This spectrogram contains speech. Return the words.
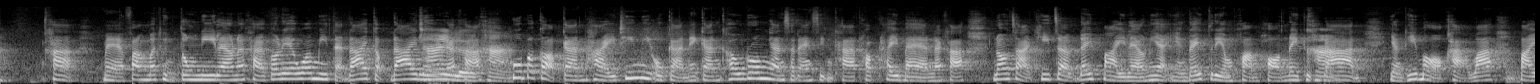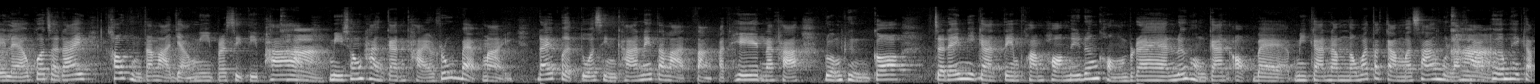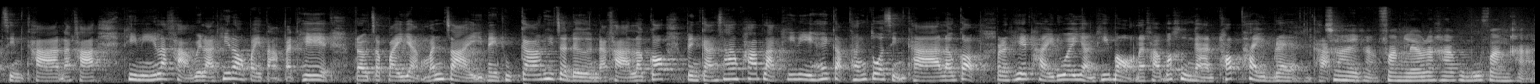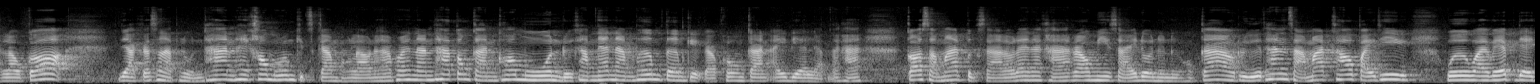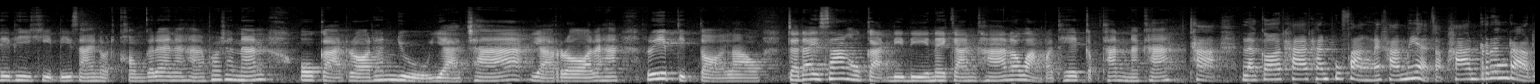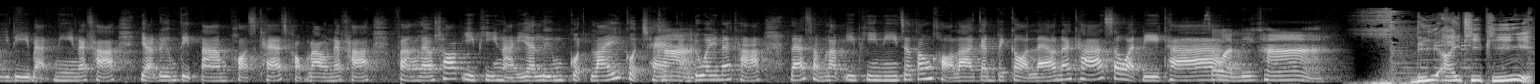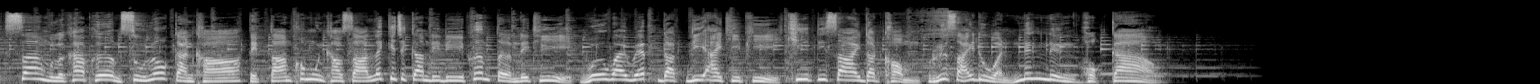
ค่ะ แหมฟังมาถึงตรงนี้แล้วนะคะ ก็เรียกว่ามีแต่ได้กับได้เลยใช่นะเลยคะค่ะผู้ประกอบการไทยที่มีโอกาสในการเข้าร่วมงานแสดงสินค้า Top Thai Brands นะคะ นอกจากที่จะได้ไปแล้วเนี่ยยังได้เตรียมความพร้อมในทุกค่ะด้าน อย่างที่บอกค่ะว่าไปแล้วก็จะได้เข้าถึงตลาดอย่างมีประสิทธิภาพค่ะมีช่องทางการขายรูปแบบใหม่ ได้เปิดตัวสินค้าในตลาดต่างประเทศนะคะ รวมถึงก็ จะได้มีการเตรียมความพร้อมในเรื่องของแบรนด์ เรื่องของการออกแบบ มีการนำนวัตกรรมมาสร้างมูลค่าค่ะเพิ่มให้กับสินค้านะคะ ทีนี้ล่ะค่ะเวลาที่เราไปต่างประเทศ เราจะไปอย่างมั่นใจในทุกก้าวที่จะเดินนะคะ แล้วก็เป็นการสร้างภาพลักษณ์ที่ดีให้กับทั้งตัวสินค้า แล้วก็ประเทศไทยด้วยอย่างที่บอกนะคะว่าคืองาน Top Thai Brands ค่ะ ใช่ค่ะ ฟังแล้วนะคะคุณผู้ฟังค่ะ เราก็ อยากจะสนับสนุนท่านให้เข้ามาร่วมกิจกรรมของเรานะคะ เพราะฉะนั้นถ้าต้องการข้อมูลหรือคำแนะนำเพิ่มเติมเกี่ยวกับโครงการ IDEA Lab นะคะ ก็สามารถปรึกษาเราได้นะคะ เรามีสายด่วน 1169 หรือท่านสามารถเข้าไปที่ w w w d t p d e s i g n c o m ก็ได้นะคะ เพราะฉะนั้นโอกาสรอท่านอยู่ อย่าช้า อย่ารอนะคะ รีบติดต่อเราจะได้สร้างโอกาสดีๆ ในการค้าระหว่างประเทศกับท่านนะคะ ค่ะ แล้วก็ถ้าท่านผู้ฟังนะคะ ไม่อยากจะพลาดเรื่องราวดีๆแบบนี้นะคะ อย่าลืมติดตามพอดแคสต์ของเรานะคะ ฟังแล้วชอบ EP ไหนอย่าลืมกดไลค์กดแชร์ค่ะกันด้วยนะคะ และสำหรับ EP นี้จะต้องขอลากันไปก่อนแล้วนะคะ สวัสดีค่ะ สวัสดีค่ะ DITP สร้างมูลค่าเพิ่มสู่โลกการค้า ติดตามข้อมูลข่าวสารและกิจกรรมดีๆ เพิ่มเติมได้ที่ www.ditp-design.com หรือสายด่วน 1169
